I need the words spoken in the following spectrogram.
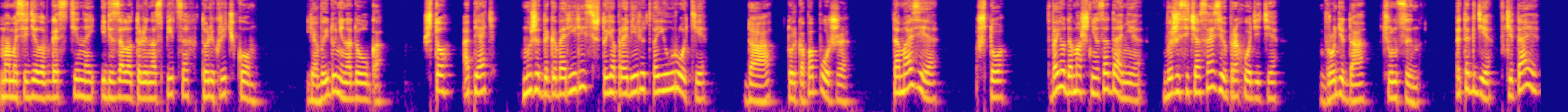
Мама сидела в гостиной и вязала то ли на спицах, то ли крючком. Я выйду ненадолго. Что, опять? Мы же договорились, что я проверю твои уроки. Да, только попозже. Тамазия? Что? Твое домашнее задание. Вы же сейчас Азию проходите. Вроде да, Чунцин. Это где? В Китае?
